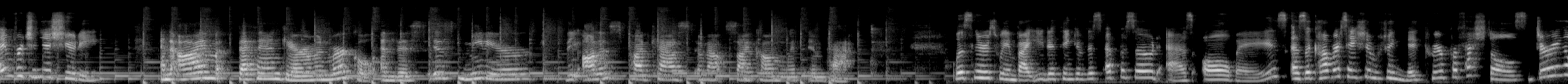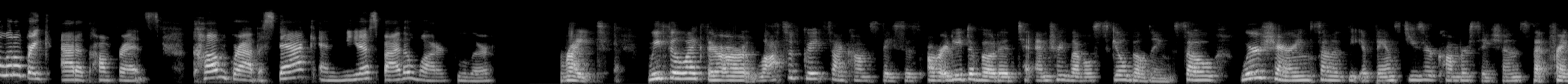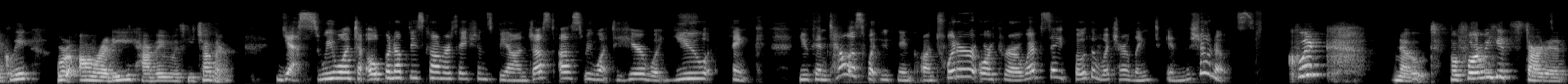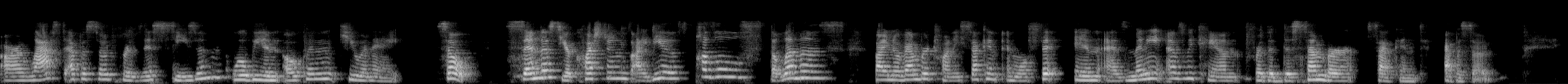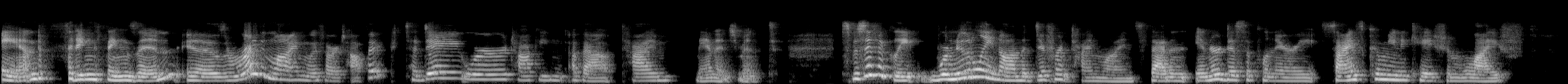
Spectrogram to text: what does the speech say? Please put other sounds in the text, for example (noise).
I'm Virginia Schutte. And I'm Bethann Garramon Merkle, and this is Meteor, the honest podcast about SciComm with impact. Listeners, we invite you to think of this episode, as always, as a conversation between mid career professionals during a little break at a conference. Come grab a snack and meet us by the water cooler. Right. We feel like there are lots of great SciComm spaces already devoted to entry level skill building. So we're sharing some of the advanced user conversations that, frankly, we're already having with each other. Yes, we want to open up these conversations beyond just us. We want to hear what you think. You can tell us what you think on Twitter or through our website, both of which are linked in the show notes. Quick note before we get started our last episode for this season will be an open q&a so Send us your questions, ideas, puzzles, dilemmas by November 22nd, and we'll fit in as many as we can for the December 2nd episode. And fitting things in is right in line with our topic. Today, we're talking about time management. Specifically, we're noodling on the different timelines that an interdisciplinary science communication life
